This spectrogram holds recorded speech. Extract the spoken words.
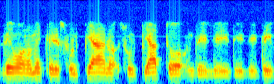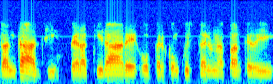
devono mettere sul, piano, sul piatto dei, dei, dei, dei, vantaggi per attirare o per conquistare una parte dei,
